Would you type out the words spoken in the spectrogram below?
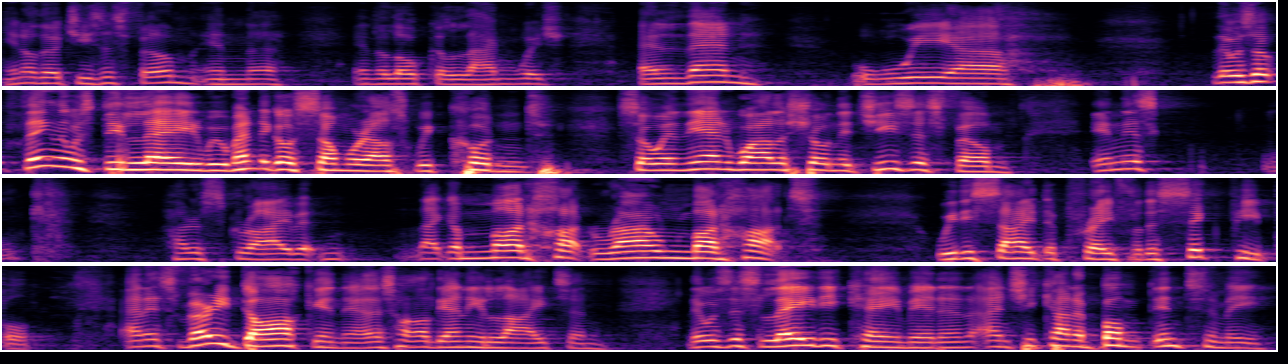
you know the Jesus film in the in the local language. And then we, uh, there was a thing that was delayed. We went to go somewhere else. We couldn't. So in the end, while they're showing the Jesus film, in this how to describe it, like a mud hut, round mud hut. We decide to pray for the sick people. And it's very dark in there, there's hardly any light. And there was this lady came in and, and she kind of bumped into me.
